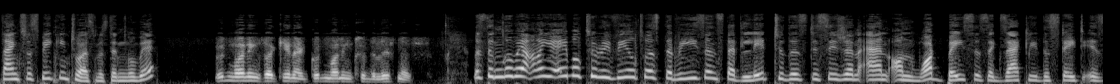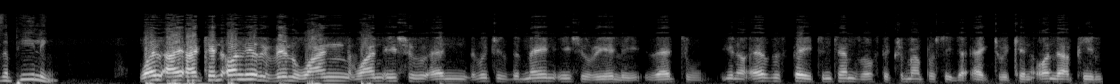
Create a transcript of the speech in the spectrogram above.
Thanks for speaking to us, Mr. Mncube. Good morning, Sakina. Good morning to the listeners. Mr. Mncube, are you able to reveal to us the reasons that led to this decision and on what basis exactly the state is appealing? Well, I, I can only reveal one one issue, and which is the main issue, really, that you know, as the state, in terms of the Criminal Procedure Act, we can only appeal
